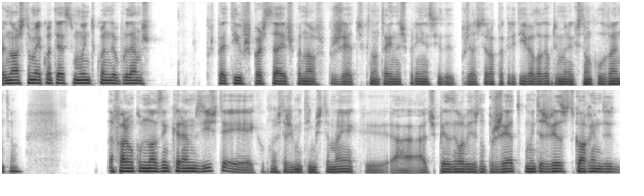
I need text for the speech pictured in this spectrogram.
a nós também acontece muito quando abordamos prospectivos parceiros para novos projetos que não têm na experiência de projetos de Europa Criativa, é logo a primeira questão que levantam. A forma como nós encaramos isto é aquilo que nós transmitimos também, é que há, há despesas envolvidas no projeto que muitas vezes decorrem de, de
